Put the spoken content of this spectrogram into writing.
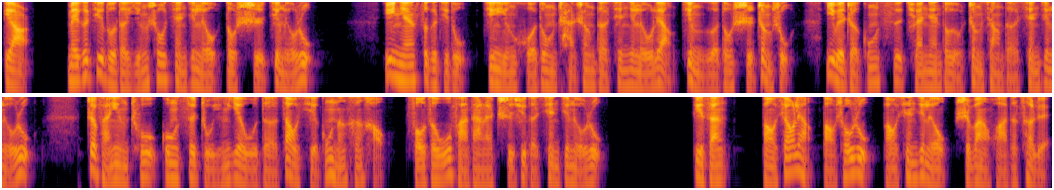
第二，每个季度的营收现金流都是净流入，一年四个季度经营活动产生的现金流量净额都是正数，意味着公司全年都有正向的现金流入。这反映出公司主营业务的造血功能很好，否则无法带来持续的现金流入。第三，保销量、保收入、保现金流是万华的策略。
